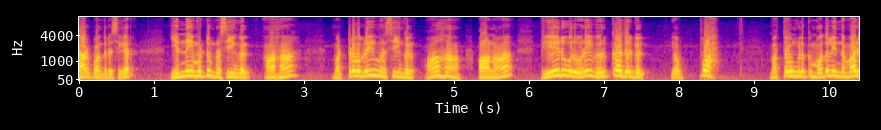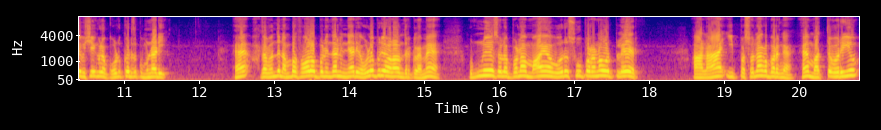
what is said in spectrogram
யாருப்பா அந்த ரசிகர்? என்னை மட்டும் ரசியுங்கள். ஆஹா மற்றவர்களையும் ரசியுங்கள். ஆஹா ஆனால் வேறு ஒருவரை வெறுக்காதீர்கள். எப்பா மற்றவங்களுக்கு முதல்ல இந்த மாதிரி விஷயங்களை கொடுக்கறதுக்கு முன்னாடி அதை வந்து நம்ம ஃபாலோ பண்ணி தான் நேரம் எவ்வளோ பெரிய ஆளாக இருந்திருக்கலாமே உண்மையை சொல்லப்போனால் மாயா ஒரு சூப்பரான ஒரு பிளேயர் ஆனால் இப்போ சொன்னாங்க பாருங்கள் மற்றவரையும்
